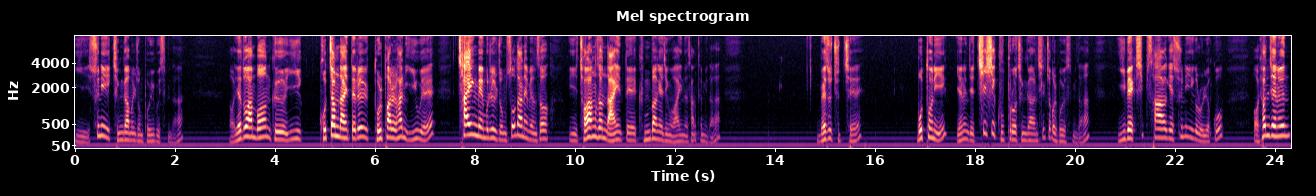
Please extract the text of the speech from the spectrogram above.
이 순이익 증감을 좀 보이고 있습니다. 어, 얘도 한번 그 이 고점 라인대를 돌파를 한 이후에 차익 매물을 좀 쏟아내면서 이 저항선 라인대에 근방에 지금 와 있는 상태입니다. 매수 주체 모토닉 얘는 이제 79% 증가한 실적을 보였습니다. 214억의 순이익을 올렸고 어, 현재는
